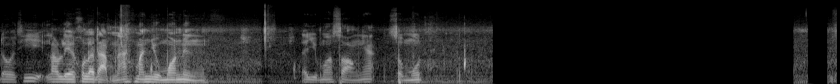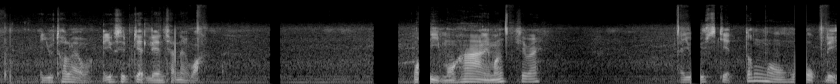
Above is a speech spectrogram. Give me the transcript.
โดยที่เราเรียนคนระดับนะ มันอยู่มหนึ่งเราอยู่มสองเนี่ยสมมุติ อายุเท่าไหร่วะอายุสิบเจ็ดเรียนชั้นไหนวะมสี่มห้าเนี่ยมั้งใช่ไหมอายุสิบเจ็ดต้องมหกดิ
